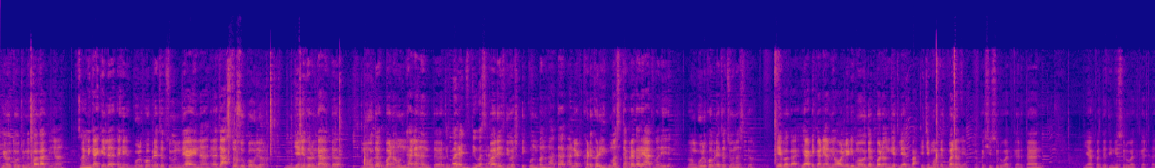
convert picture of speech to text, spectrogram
ठेवतो. तुम्ही बघा ती हा. आम्ही काय केलं हे गुळ खोबऱ्याचं चून जे आहे ना त्याला जास्त सुकवलं. जेणेकरून काय होतं मोदक बनवून झाल्यानंतर बरेच दिवस. बरेच दिवस टिकून पण राहतात आणि खडखडीत मस्त प्रकारे आतमध्ये गुळ खोबऱ्याचं चून असतं. हे बघा या ठिकाणी आम्ही ऑलरेडी मोदक बनवून घेतले आहेत. बाकीचे मोदक बनवूया. कशी सुरुवात करतात? या पद्धतीने सुरुवात करतात.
